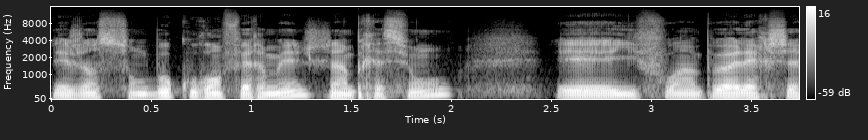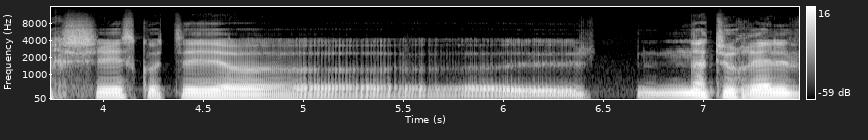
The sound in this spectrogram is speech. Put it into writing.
Les gens se sont beaucoup renfermés, j'ai l'impression. Et il faut un peu aller rechercher ce côté naturel,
